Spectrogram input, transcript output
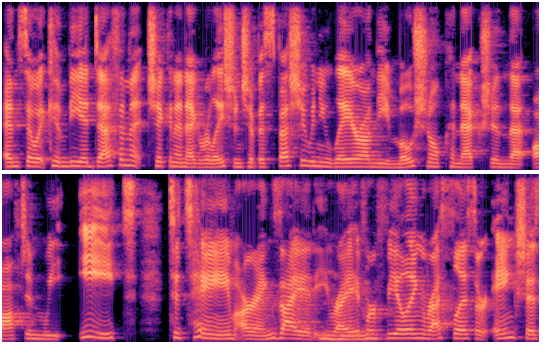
And so it can be a definite chicken and egg relationship, especially when you layer on the emotional connection that often we eat to tame our anxiety, mm-hmm. right? If we're feeling restless or anxious,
